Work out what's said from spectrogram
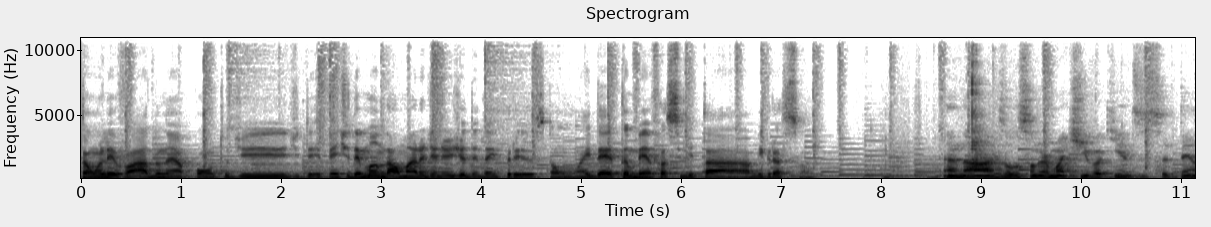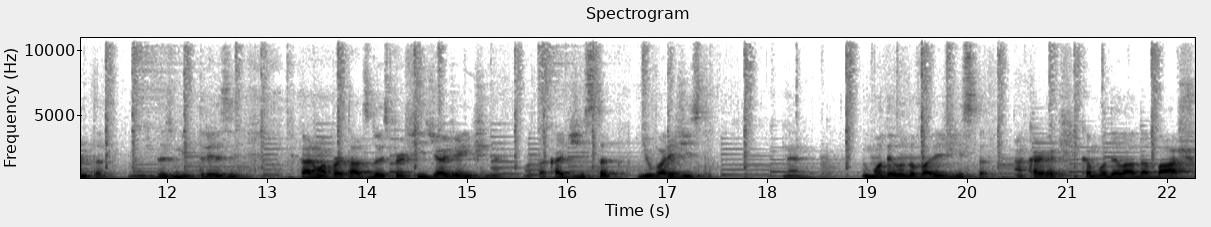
tão elevado né, a ponto de, de, de repente, demandar uma área de energia dentro da empresa. Então, a ideia também é facilitar a migração. É, na resolução normativa 570 né, de 2013, ficaram apertados dois perfis de agente, né? o atacadista e o varejista. Né? No modelo do varejista, a carga que fica modelada abaixo,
